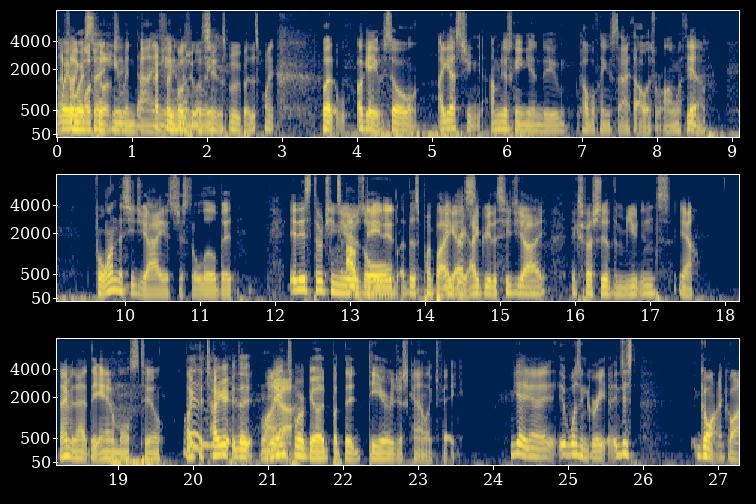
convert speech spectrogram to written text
way like worse than a have seen- human dying. I feel like most people have seen this movie by this point. But okay, so I guess you, I'm just gonna get into a couple things that I thought was wrong with it. Yeah, For one, the CGI is just a little bit. it is 13 years outdated, old at this point, but I, I agree. guess. I agree. The CGI, especially of the mutants, Yeah, not even that. The animals too. Like the tiger, the lions yeah. were good, but the deer just kind of looked fake. yeah, yeah, it wasn't great. It just go on, go on.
